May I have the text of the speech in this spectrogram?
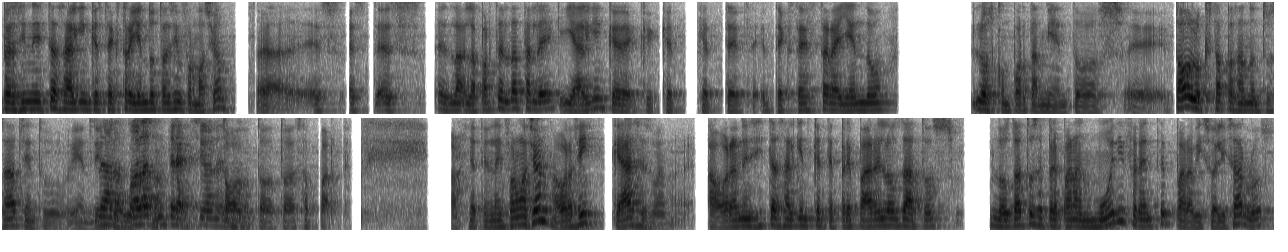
pero si necesitas a alguien que esté extrayendo toda esa información. O sea, es, es, es, es la, la parte del data lake y alguien que, que, que, te, te esté extrayendo los comportamientos, eh, todo lo que está pasando en tus apps y en, tu, y en, y en Claro, tus todas webs, las ¿no? interacciones. Todo, ¿no? todo, toda esa parte. Bueno, ya tienes la información, ahora sí, ¿qué haces? Bueno, ahora necesitas a alguien que te prepare los datos. Los datos se preparan muy diferente para visualizarlos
